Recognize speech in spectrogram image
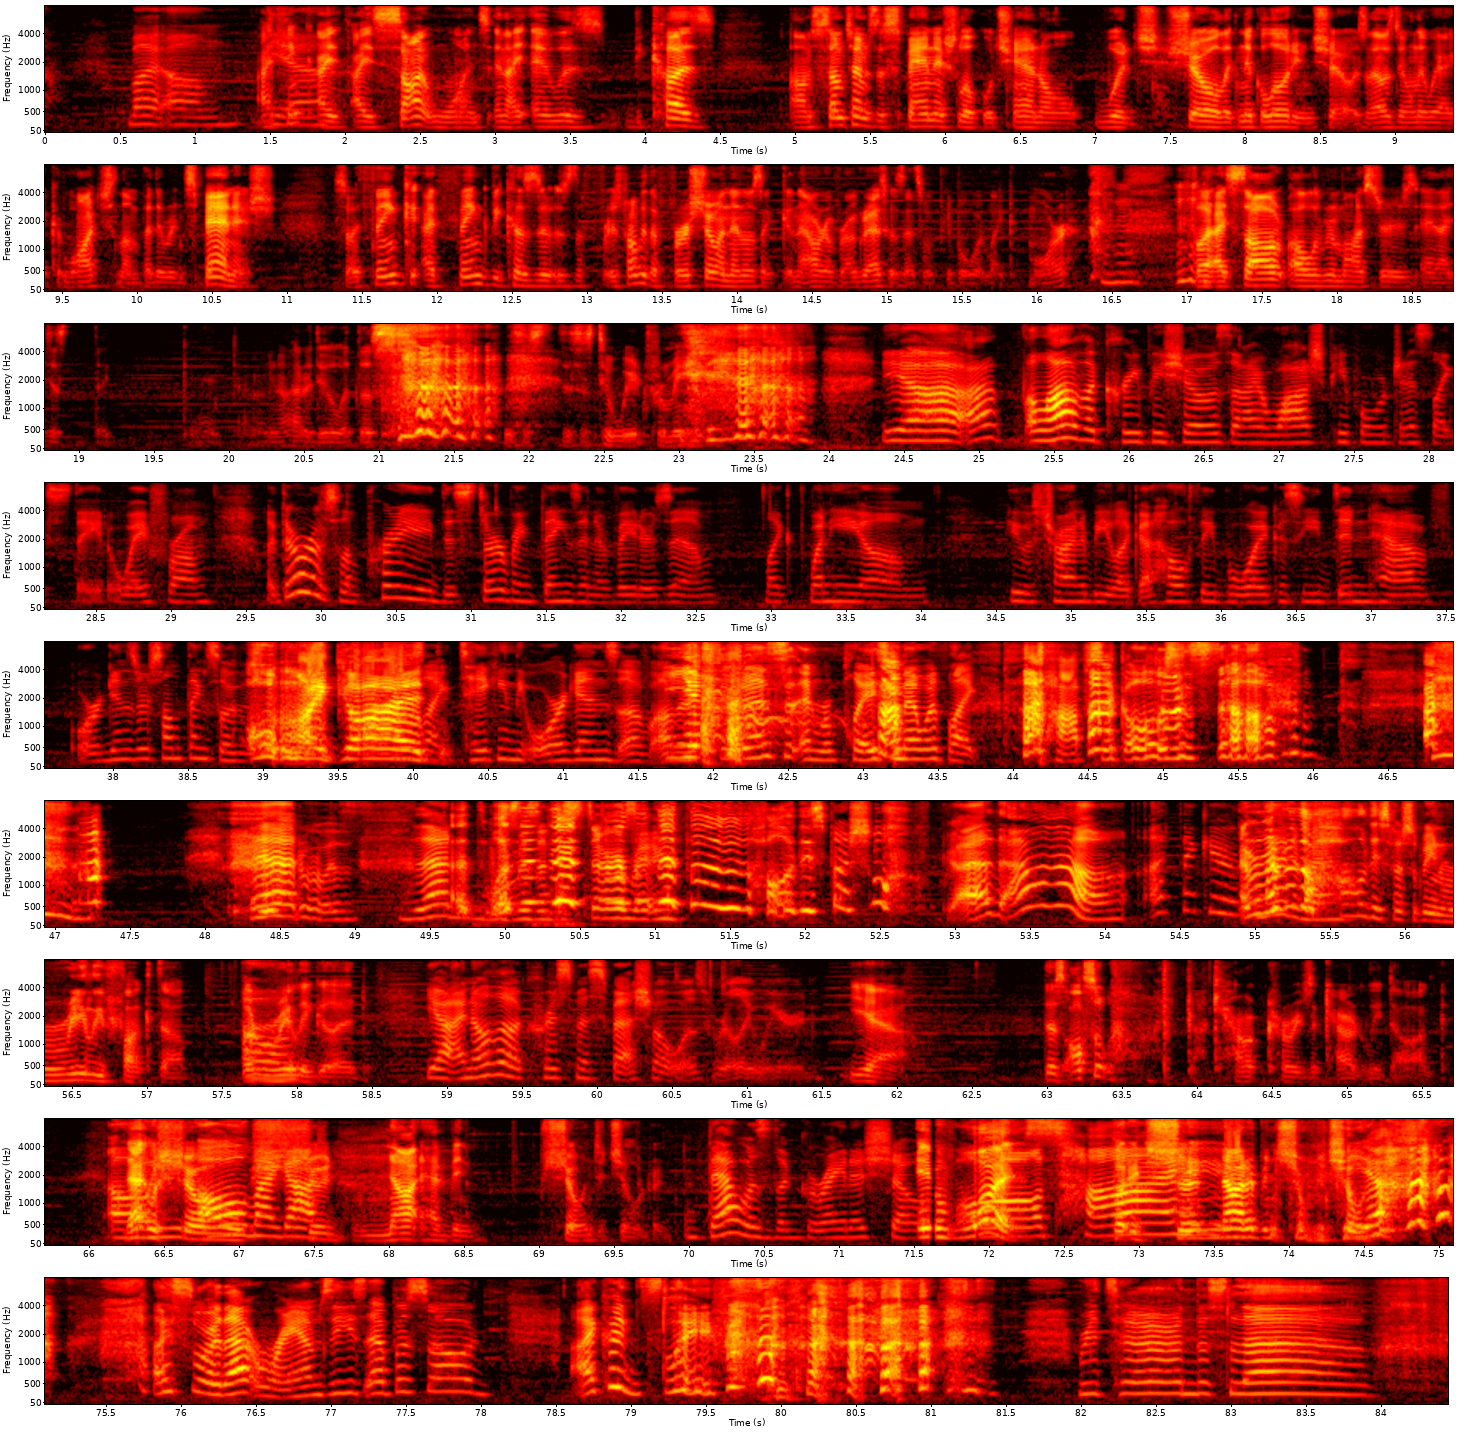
But um, I yeah. think I, I saw it once, and I it was because um, sometimes the Spanish local channel would show like Nickelodeon shows. That was the only way I could watch them, but they were in Spanish. So I think I think because it was the it was probably the first show, and then it was like an hour of Rugrats because that's what people would like more. Mhm. but I saw all of your monsters, and I just how to deal with this. this is this is too weird for me. yeah, yeah. I, a lot of the creepy shows that I watched, people were just like stayed away from. Like there were some pretty disturbing things in Invader Zim, like when he um he was trying to be like a healthy boy because he didn't have organs or something. So was, oh my god! was like taking the organs of other Yeah. students and replacing them with like popsicles and stuff. that was that Uh, was wasn't a that, disturbing. wasn't that the holiday special? I, I don't know. I think it. I remember the been. holiday special being really fucked up, but Oh. really good. Yeah, I know the Christmas special was really weird. Yeah. There's also oh my god, Courage the Cowardly Dog. Oh, that was show Oh my gosh, should not have been shown to children. that was the greatest show. It of all was, but it should not have been shown to children. Yeah. I swear that Ramses episode, I couldn't sleep. Return the slab.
